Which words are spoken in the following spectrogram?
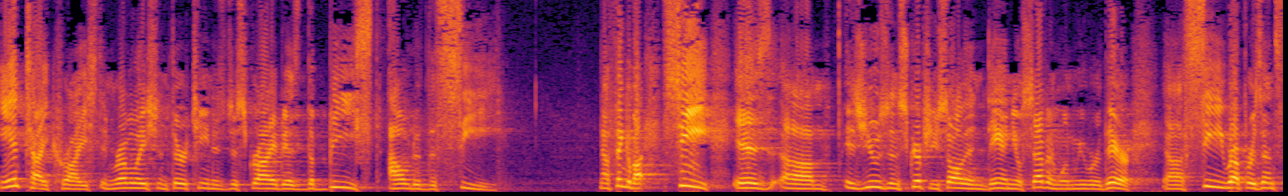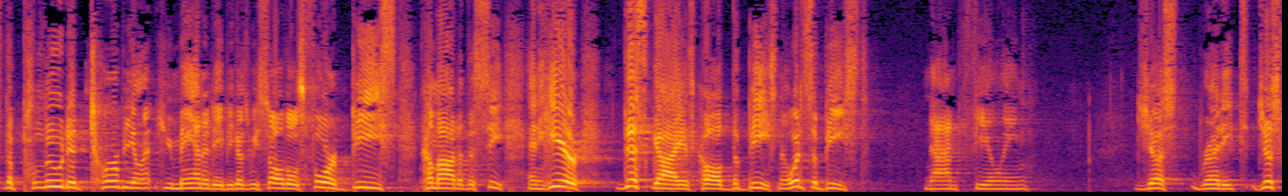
Antichrist in Revelation 13 is described as the beast out of the sea. Now think about sea is um, is used in Scripture. You saw it in Daniel seven when we were there. Uh, sea represents the polluted, turbulent humanity because we saw those four beasts come out of the sea. And here, this guy is called the beast. Now, what's a beast? Non-feeling, just ready, to, just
